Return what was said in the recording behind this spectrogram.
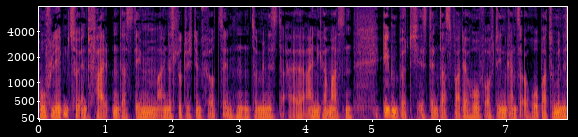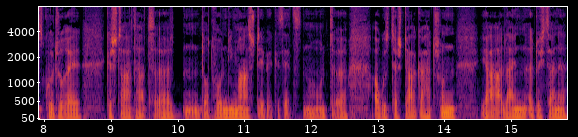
Hofleben zu entfalten, das dem eines Ludwig dem 14. zumindest äh, einigermaßen ebenbürtig ist. Denn das war der Hof, auf den ganz Europa zumindest kulturell gestarrt hat. Äh, dort wurden die Maßstäbe gesetzt. Ne? Und äh, August der Starke hat schon ja allein äh, durch seine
